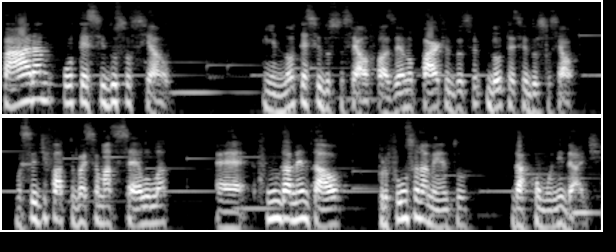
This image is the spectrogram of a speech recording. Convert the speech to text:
para o tecido social. E no tecido social, fazendo parte do, do tecido social, você de fato vai ser uma célula é, fundamental para o funcionamento da comunidade.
